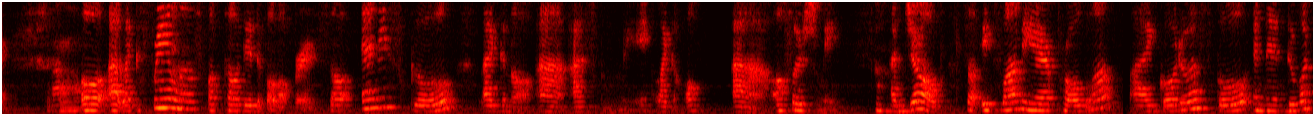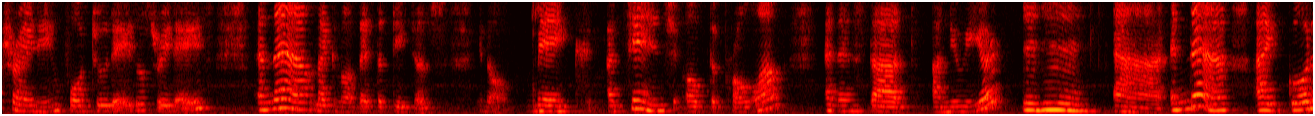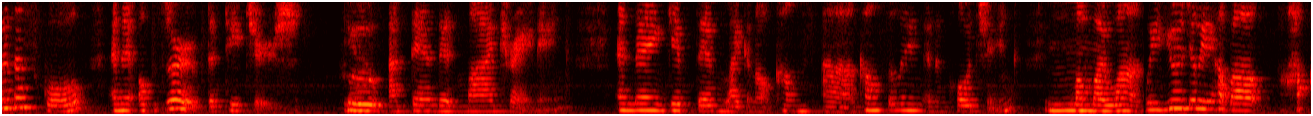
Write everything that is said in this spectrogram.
Wow. or uh, like a freelance faculty developer. So any school like you know uh, ask me like uh, offers me a job. So it's one year program. I go to a school and then do a training for two days or three days, and then like you know let the teachers you know make a change of the program, and then start a new year. Mhm. Uh, and then I go to the school and I observe the teachers who attended my training, and then give them like you know cons- uh, counseling and coaching one by one. We usually have about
